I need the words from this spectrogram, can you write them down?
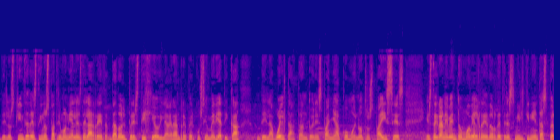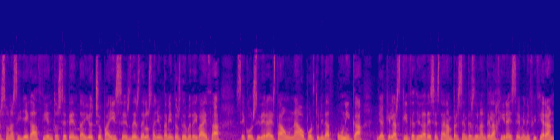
de los 15 destinos patrimoniales de la red, dado el prestigio y la gran repercusión mediática de la vuelta, tanto en España como en otros países. Este gran evento mueve alrededor de 3.500 personas y llega a 178 países desde los ayuntamientos de Úbeda y Baeza. Se considera esta una oportunidad única, ya que las 15 ciudades estarán presentes durante la gira y se beneficiarán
